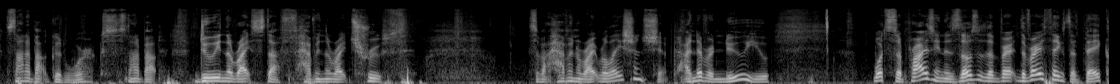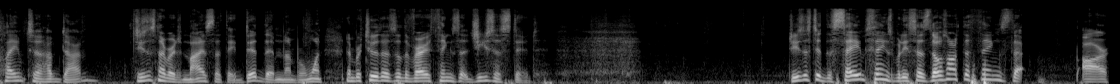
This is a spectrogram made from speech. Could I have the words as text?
it's not about good works. It's not about doing the right stuff, having the right truth. It's about having a right relationship. I never knew you. What's surprising is those are the very, the very things that they claim to have done. Jesus never denies that they did them, number one. Number two, those are the very things that Jesus did. Jesus did the same things, but he says those aren't the things that are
